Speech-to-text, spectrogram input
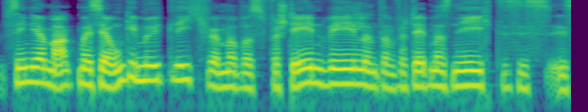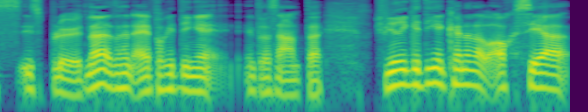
sind ja manchmal sehr ungemütlich, wenn man was verstehen will und dann versteht man es nicht. Das ist, ist, ist blöd. Ne? Da sind einfache Dinge interessanter. Schwierige Dinge können aber auch sehr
